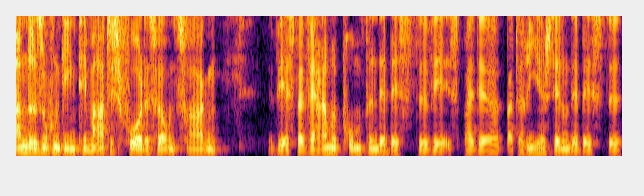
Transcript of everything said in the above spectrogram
Andere suchen gegen thematisch vor, dass wir uns fragen, wer ist bei Wärmepumpen der Beste, wer ist bei der Batterieherstellung der Beste,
